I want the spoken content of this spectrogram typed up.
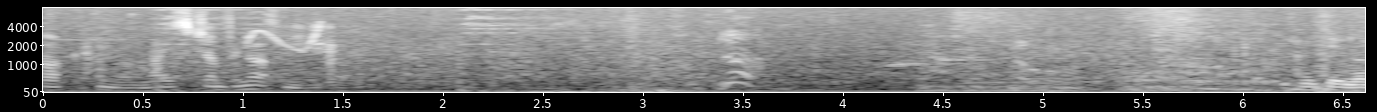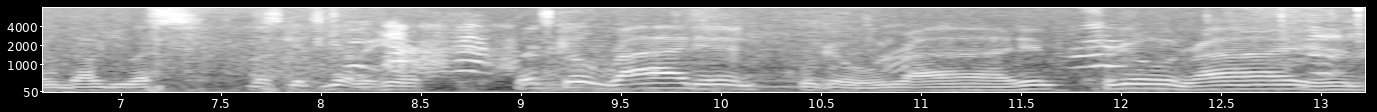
Oh, come jumping off me. Okay, little doggy, let's let's get together here. Let's go riding. We're going riding. We're going riding.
